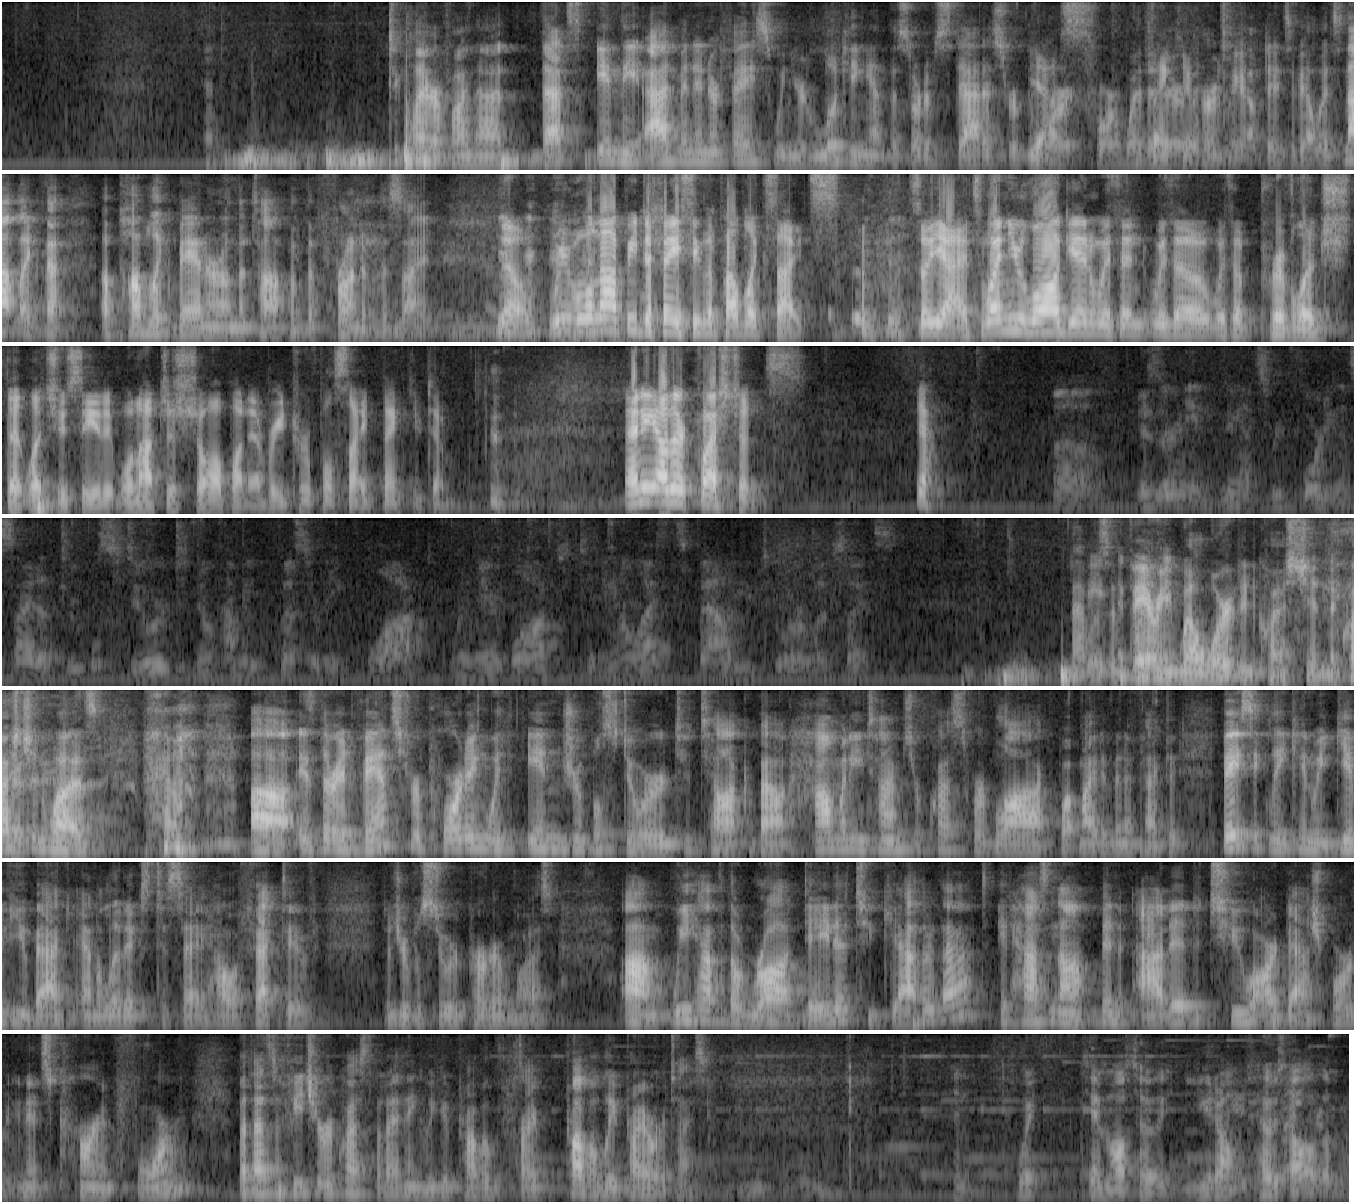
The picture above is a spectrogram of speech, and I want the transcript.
To clarify that, that's in the admin interface when you're looking at the sort of status report Yes, for whether thank there you. are currently updates available. It's not like the, a public banner on the top of the front of the site. No, we will not be defacing the public sites. So yeah, it's when you log in with, an- with a, with a privilege that lets you see it. It will not just show up on every Drupal site. Thank you, Tim. Any other questions? Yeah. Um, Is there any advanced reporting inside of Drupal Steward to know how many requests are being blocked, when they're blocked, to analyze its value to our websites? That was a very well-worded question. The question was, uh, is there advanced reporting within Drupal Steward to talk about how many times requests were blocked, what might have been affected? Basically, can we give you back analytics to say how effective the Drupal Steward program was? Um, we have the raw data to gather that. It has not been added to our dashboard in its current form, but that's a feature request that I think we could probably pri- probably prioritize. And wait, Tim, also, you don't host all of them.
